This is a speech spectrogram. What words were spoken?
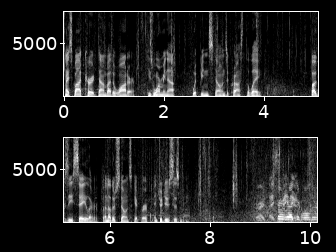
I spot Kurt down by the water. He's warming up, whipping stones across the lake. Bugsy Sailor, another stone skipper, introduces me. All right, nice Current record holder.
